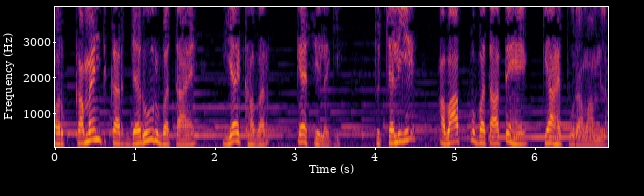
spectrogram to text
और कमेंट कर ज़रूर बताएँ, यह खबर कैसी लगी। तो चलिए, अब आपको बताते हैं क्या है पूरा मामला।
